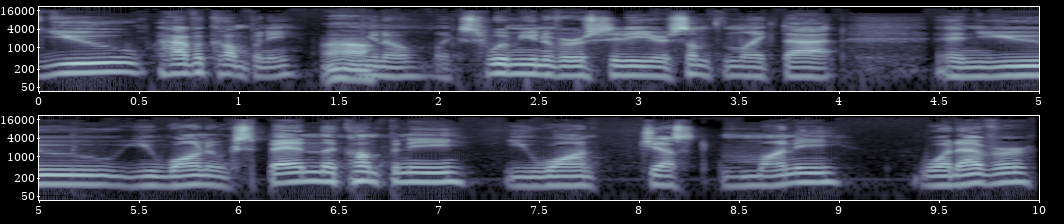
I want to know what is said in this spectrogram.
you have a company, Uh-huh. you know, like Swim University or something like that, and you you want to expand the company, you want just money, whatever.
